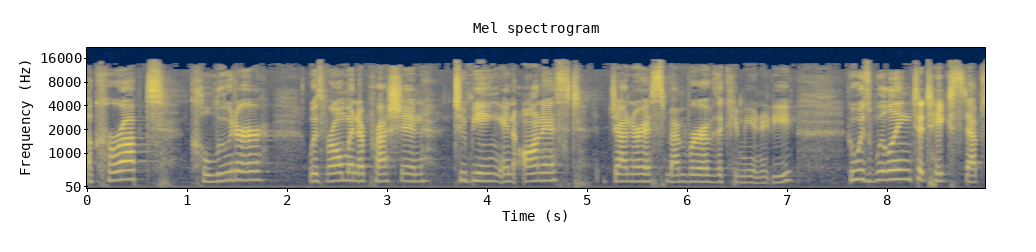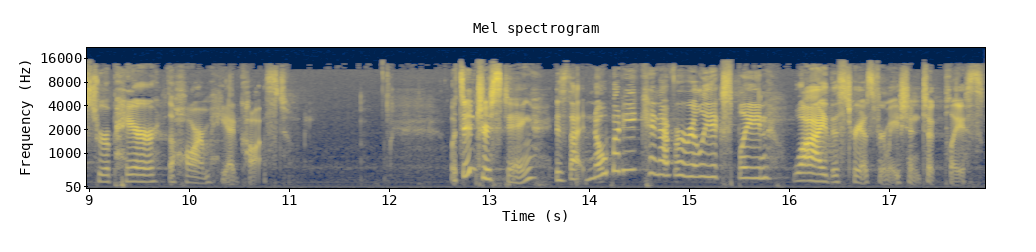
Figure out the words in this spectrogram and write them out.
a corrupt colluder with Roman oppression to being an honest, generous member of the community who was willing to take steps to repair the harm he had caused. What's interesting is that nobody can ever really explain why this transformation took place.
